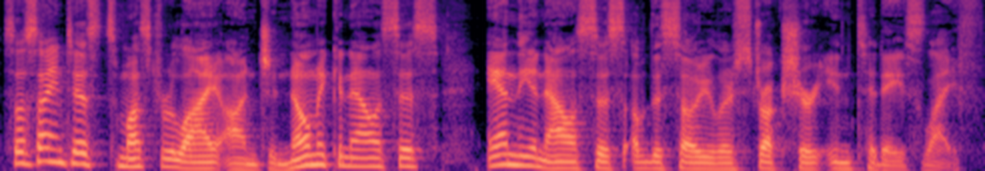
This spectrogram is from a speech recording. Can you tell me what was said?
so scientists must rely on genomic analysis and the analysis of the cellular structure in today's life.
